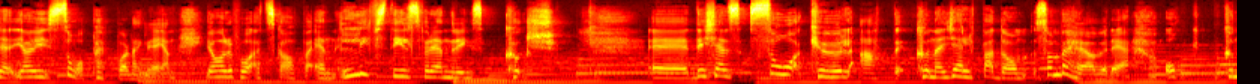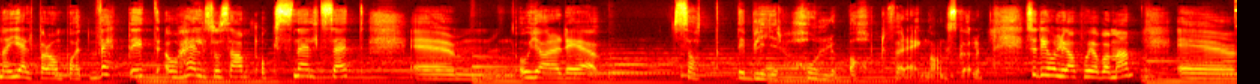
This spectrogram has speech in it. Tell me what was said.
Jag är så pepp på den här grejen. Jag håller på att skapa en livsstilsförändringskurs. Eh, det känns så kul att kunna hjälpa dem som behöver det och kunna hjälpa dem på ett vettigt och hälsosamt och snällt sätt. Ehm, och göra det så att det blir hållbart för en gångs skull. Så det håller jag på att jobba med. Eh,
